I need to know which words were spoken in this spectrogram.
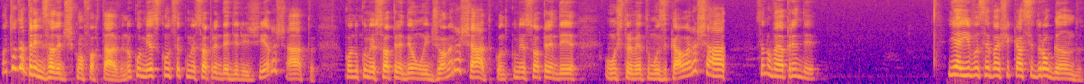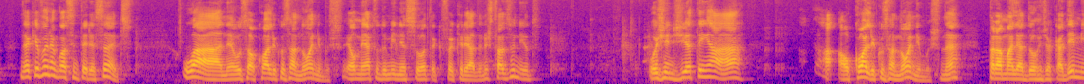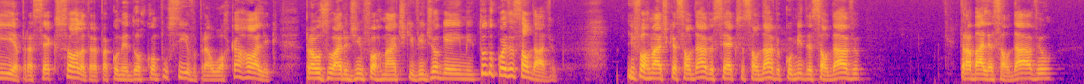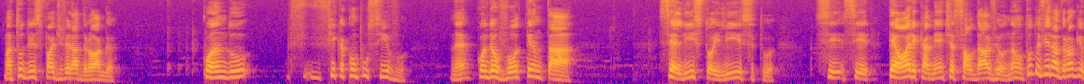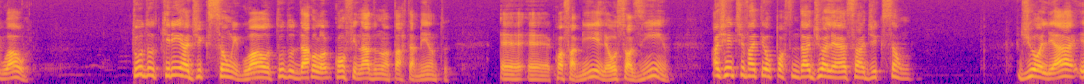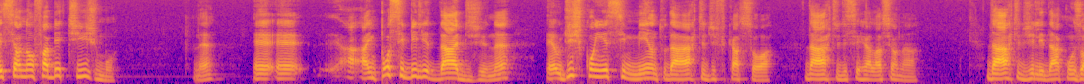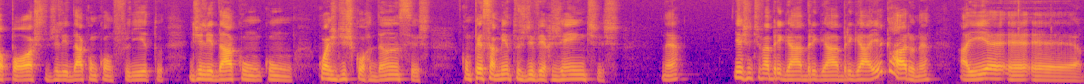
Mas todo aprendizado é desconfortável. No começo, quando você começou a aprender a dirigir, era chato. Quando começou a aprender um idioma, era chato. Quando começou a aprender um instrumento musical, era chato. Você não vai aprender. E aí você vai ficar se drogando. Né? Quer ver um negócio interessante? O AA, né, os Alcoólicos Anônimos, é o método Minnesota que foi criado nos Estados Unidos. Hoje em dia tem AA, Alcoólicos Anônimos, né? Para malhador de academia, para sexólatra, para comedor compulsivo, para workaholic, para usuário de informática e videogame, tudo coisa saudável. Informática é saudável, sexo é saudável, comida é saudável, trabalho é saudável, mas tudo isso pode virar droga quando fica compulsivo. Né? Quando eu vou tentar se é lícito ou ilícito, se, se teoricamente é saudável ou não, tudo vira droga igual. Tudo cria adicção igual, tudo dá confinado num apartamento é, é, com a família ou sozinho, a gente vai ter oportunidade de olhar essa adicção, de olhar esse analfabetismo, né? É, é a, impossibilidade, né? É o desconhecimento da arte de ficar só, da arte de se relacionar da arte de lidar com os opostos, de lidar com o conflito, de lidar com, com, com as discordâncias, com pensamentos divergentes, né? E a gente vai brigar, brigar, brigar. E é claro, né? Aí é, é, é,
